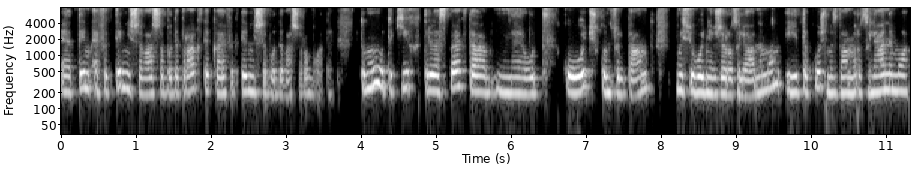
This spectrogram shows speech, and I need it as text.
е, тим ефективніша ваша буде практика, ефективніша буде ваша робота. Тому таких три аспекти: от коуч, консультант, ми сьогодні вже розглянемо, і також ми з вами розглянемо,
